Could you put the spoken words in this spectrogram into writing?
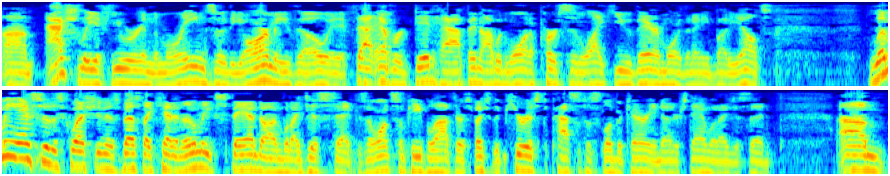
Um, actually, if you were in the Marines or the Army, though, if that ever did happen, I would want a person like you there more than anybody else. Let me answer this question as best I can, and let me expand on what I just said, because I want some people out there, especially the purist pacifist libertarian, to understand what I just said. Um,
